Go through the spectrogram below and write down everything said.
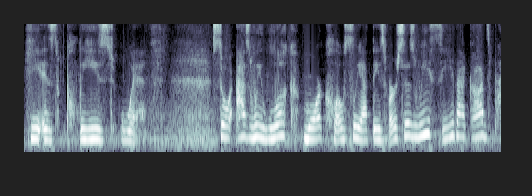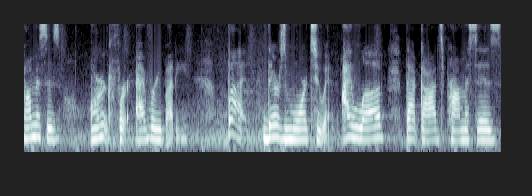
he is pleased with. So as we look more closely at these verses, we see that God's promises aren't for everybody. But there's more to it. I love that God's promises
